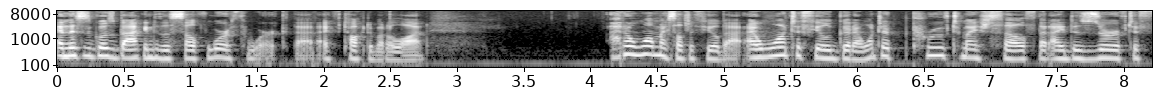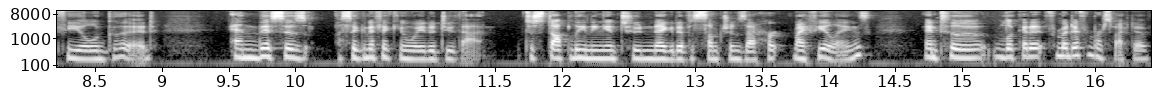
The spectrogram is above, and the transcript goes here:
and this goes back into the self worth work that I've talked about a lot. I don't want myself to feel bad. I want to feel good. I want to prove to myself that I deserve to feel good. And this is a significant way to do that to stop leaning into negative assumptions that hurt my feelings and to look at it from a different perspective.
